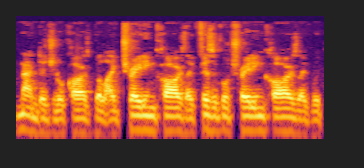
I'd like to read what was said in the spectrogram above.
not digital cards, but like trading cards, like physical trading cards, like with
